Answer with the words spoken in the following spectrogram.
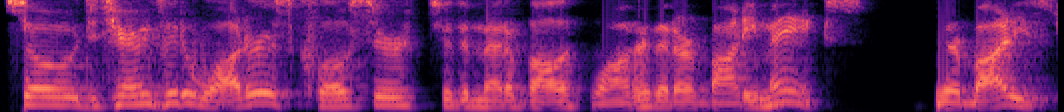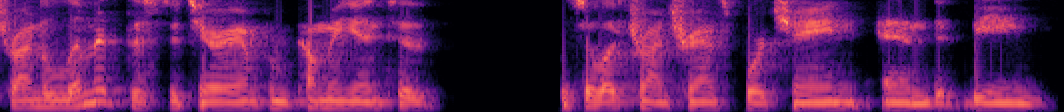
so deuterium depleted water is closer to the metabolic water that our body makes. Our body's trying to limit this deuterium from coming into this electron transport chain and being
